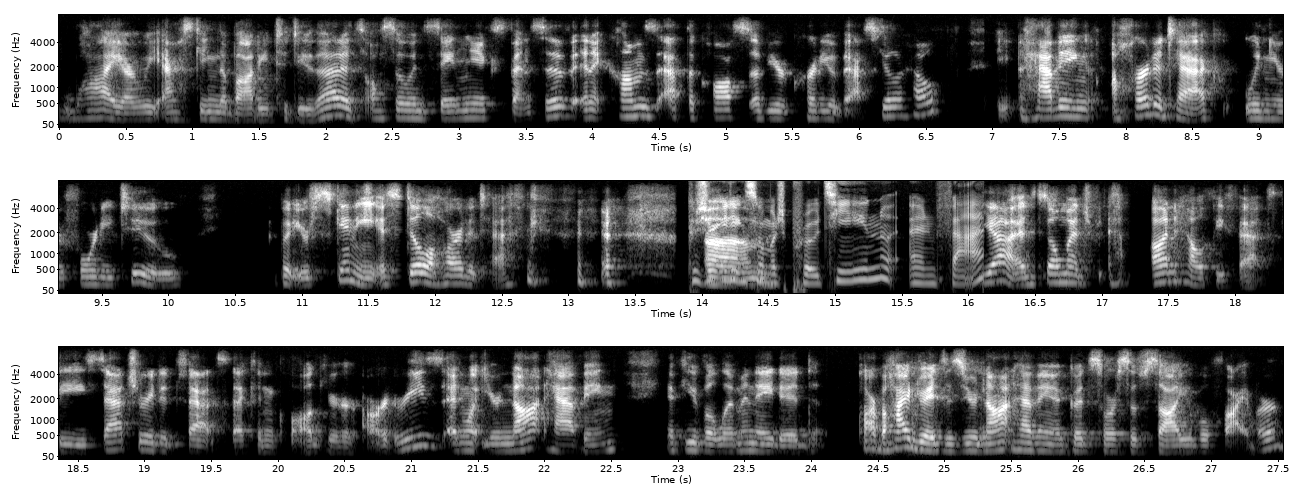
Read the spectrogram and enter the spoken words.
why are we asking the body to do that? It's also insanely expensive and it comes at the cost of your cardiovascular health. Having a heart attack when you're 42 but you're skinny is still a heart attack. Because you're um, eating so um, much protein and fat? Yeah, and so much unhealthy fats, the saturated fats that can clog your arteries. And what you're not having, if you've eliminated carbohydrates, is you're not having a good source of soluble fiber,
